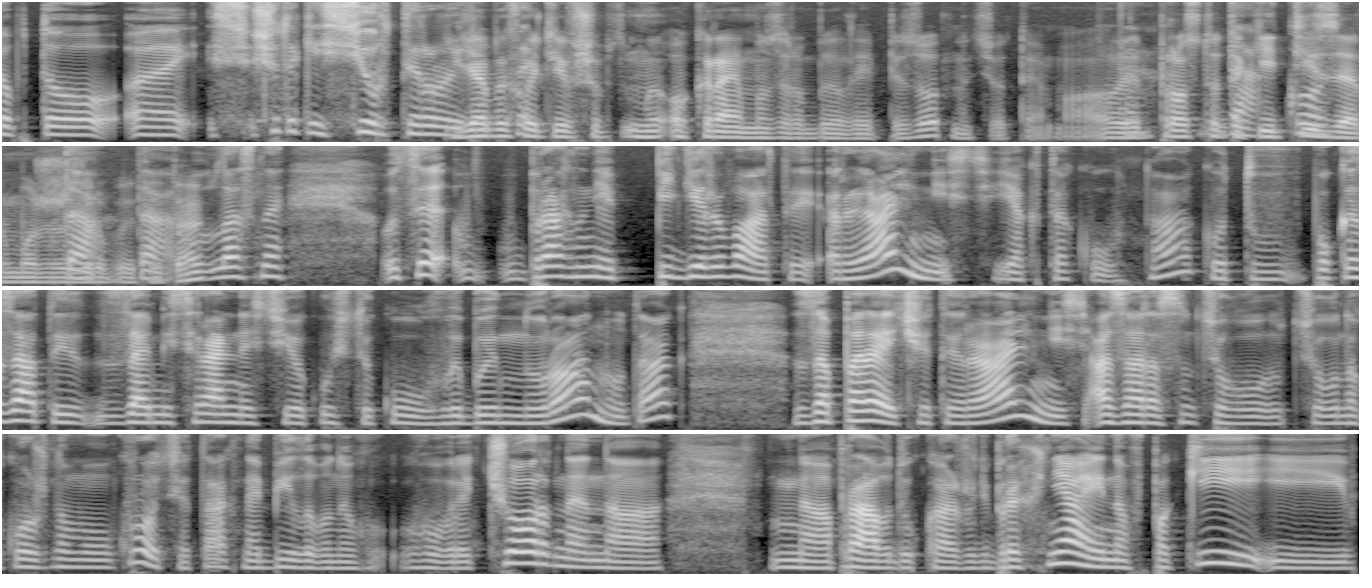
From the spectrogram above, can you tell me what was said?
Тобто, е, що таке сюртероризм? Я би Це... хотів, щоб ми окремо зробили епізод на цю тему, але так, просто так, такий тізер можеш так, зробити. Так, так, власне, оце прагнення підірвати реальність як таку, так, от показати замість реальності якусь таку глибинну рану, так, заперечити реальність, а зараз цього цього на кожному кроці, так, на біле вони говорять чорне, на на правду кажуть брехня, і навпаки, і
